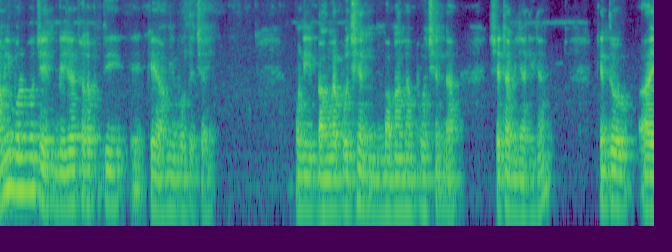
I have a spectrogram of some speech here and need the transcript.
আমি বলব যে বিজয় থালাপতি কে আমি বলতে চাই, উনি বাংলা বোঝেন বা বাংলা বোঝেন না সেটা আমি জানি না। কিন্তু I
